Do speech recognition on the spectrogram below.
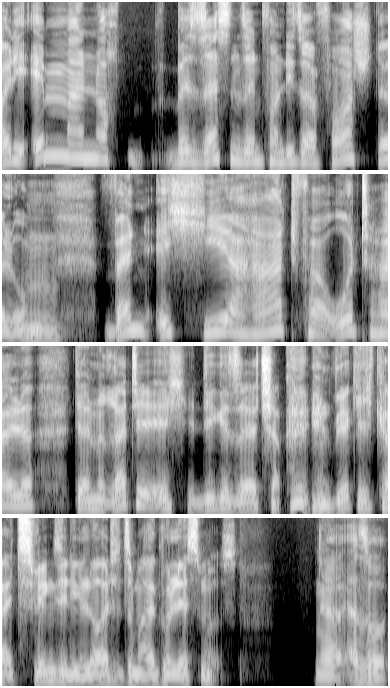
weil die immer noch besessen sind von dieser Vorstellung, mhm. wenn ich hier hart verurteile, dann rette ich die Gesellschaft. In Wirklichkeit zwingen sie die Leute zum Alkoholismus. Ja, also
